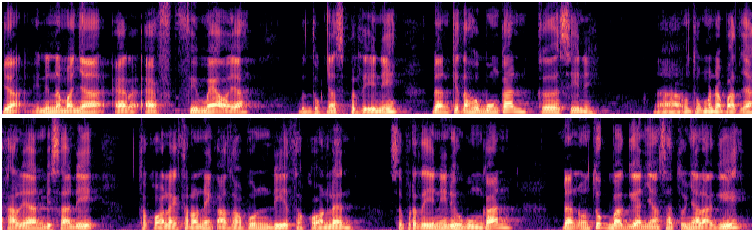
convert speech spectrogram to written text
Ya, ini namanya RF female ya. Bentuknya seperti ini dan kita hubungkan ke sini. Nah, untuk mendapatnya kalian bisa di toko elektronik ataupun di toko online. Seperti ini dihubungkan dan untuk bagian yang satunya lagi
